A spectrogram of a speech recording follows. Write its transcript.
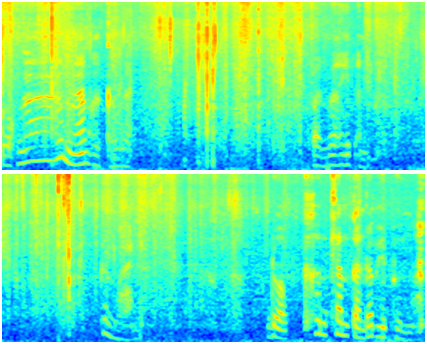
ดอกงามงามค่ะเกาลัดปันว่าเฮ็ดอันเพิ่งหวาน ดอกเคิ่มซ้ำกันกับเห็ดผึ่งหวาน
